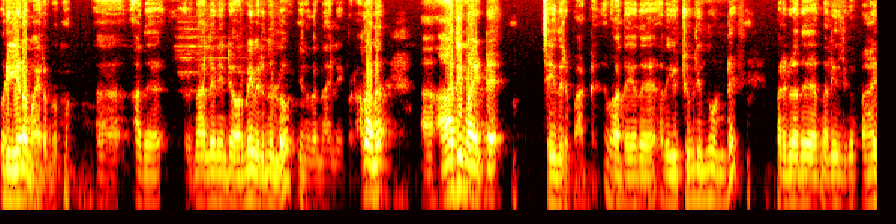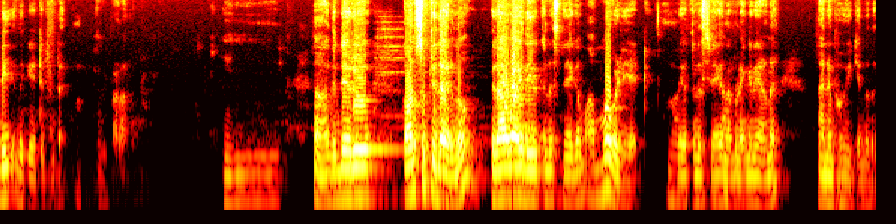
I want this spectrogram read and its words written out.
ഒരു ഈണമായിരുന്നു അത്. നാലിന് എന്റെ ഓർമ്മയെ വരുന്നുള്ളൂ ഞാനത് നാലിനെയും പാടാം അതാണ് ആദ്യമായിട്ട് ചെയ്തൊരു പാട്ട്. അപ്പോൾ അത് അത് അത് യൂട്യൂബിൽ ഇന്നും ഉണ്ട്. പലരും അത് നല്ല രീതിയിൽ പാടി എന്ന് കേട്ടിട്ടുണ്ട്. അതിന്റെ ഒരു കോൺസെപ്റ്റ് ഇതായിരുന്നു. പിതാവായ ദൈവത്തിന്റെ സ്നേഹം അമ്മ വഴിയായിട്ട്. ദൈവത്തിന്റെ സ്നേഹം നമ്മൾ എങ്ങനെയാണ് അനുഭവിക്കുന്നത്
